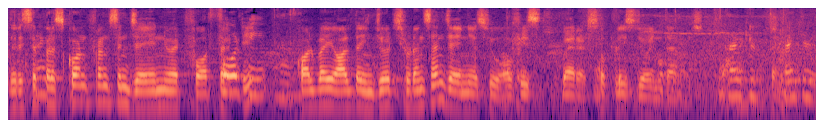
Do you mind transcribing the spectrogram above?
There is a press conference in JNU at 4 4.30 p.m. Uh. called by all the injured students and JNSU office bearers. So please join there also. Thank you. Thank you.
